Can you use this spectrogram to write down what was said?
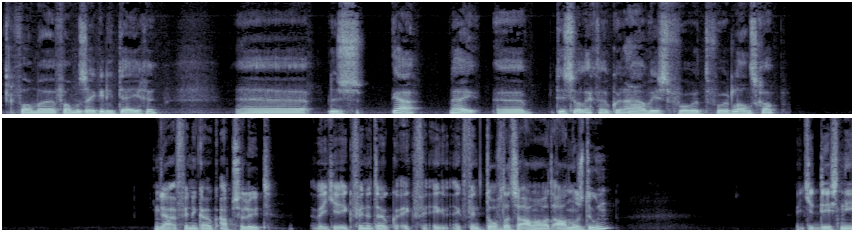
van me, van me zeker niet tegen. Dus ja, nee. het is wel echt ook een aanwist voor het, voor het landschap. Ja, vind ik ook absoluut. Weet je, ik vind het ook. Ik, vind- ik, ik vind het tof dat ze allemaal wat anders doen. Weet je, Disney,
